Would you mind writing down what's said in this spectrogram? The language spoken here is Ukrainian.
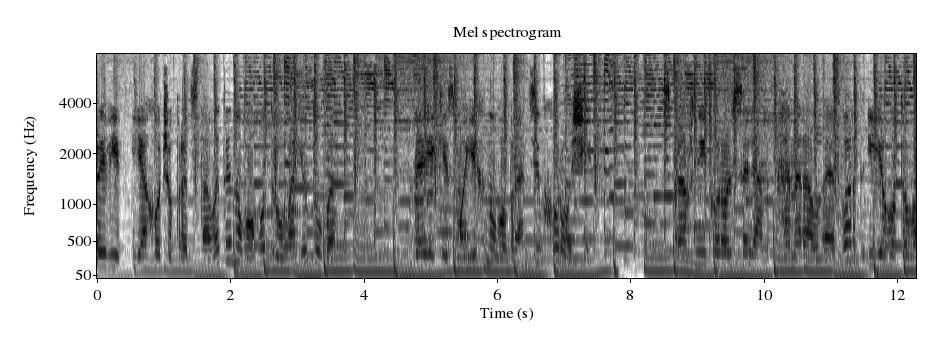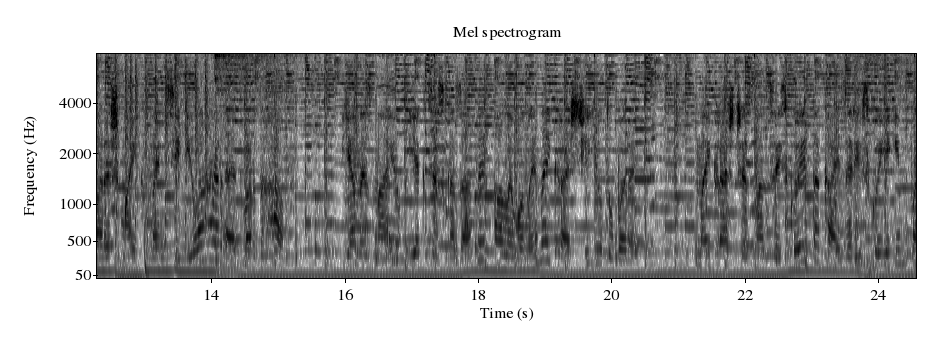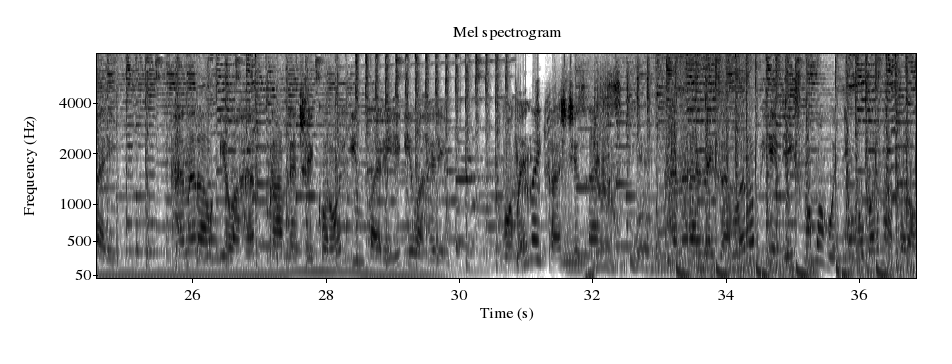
Привіт, я хочу представити нового друга ютубер. Деякі з моїх новобранців хороші. Справжній король селян генерал Едвард і його товариш Майк Фенсі Ілагер Едвард Гаф. Я не знаю, як це сказати, але вони найкращі ютубери. Найкраще з нацистської та кайзерівської імперій. Генерал Ілагер правлячий король імперії і лагерів. Вони найкращі з екс. Генеральний землероб є дійсно могутнім губернатором.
